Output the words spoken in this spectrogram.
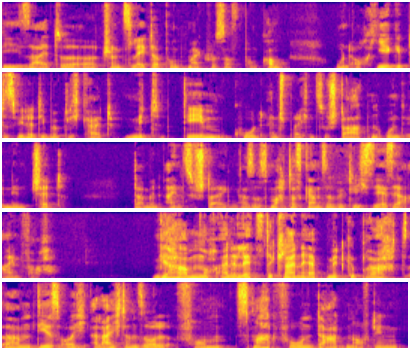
die Seite äh, translator.microsoft.com und auch hier gibt es wieder die Möglichkeit, mit dem Code entsprechend zu starten und in den Chat damit einzusteigen. Also es macht das Ganze wirklich sehr, sehr einfach. Wir haben noch eine letzte kleine App mitgebracht, ähm, die es euch erleichtern soll, vom Smartphone Daten auf den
